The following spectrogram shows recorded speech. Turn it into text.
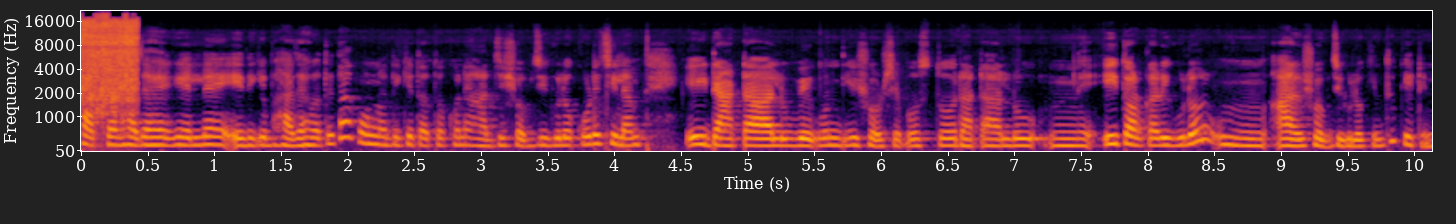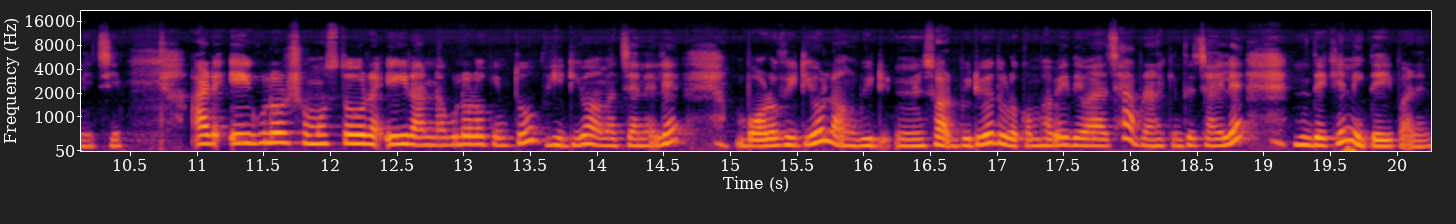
শাকটা ভাজা হয়ে গেলে এদিকে ভাজা হতে থাক, অন্যদিকে ততক্ষণে আর যে সবজিগুলো করেছিলাম, এই ডাঁটা আলু, বেগুন দিয়ে সর্ষে পোস্ত, ডাঁটা আলু এই তরকারিগুলো আর সবজিগুলো কিন্তু কেটে নিচ্ছি। আর এইগুলোর সমস্ত এই রান্নাগুলোরও কিন্তু ভিডিও আমার চ্যানেলে, বড় video, long video short video দুরকমভাবেই দেওয়া আছে, আপনারা কিন্তু চাইলে দেখে নিতেই পারেন।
